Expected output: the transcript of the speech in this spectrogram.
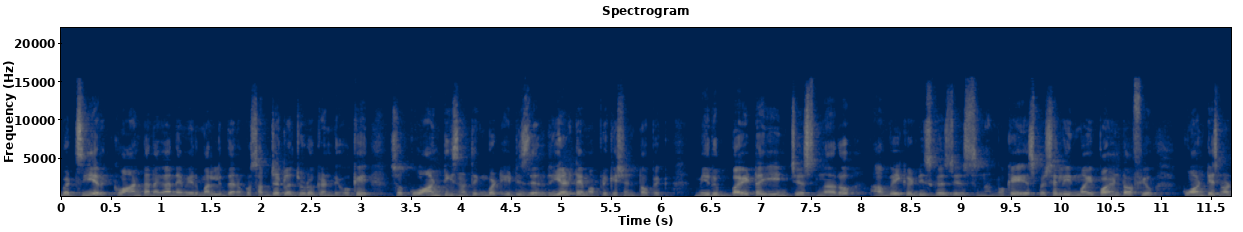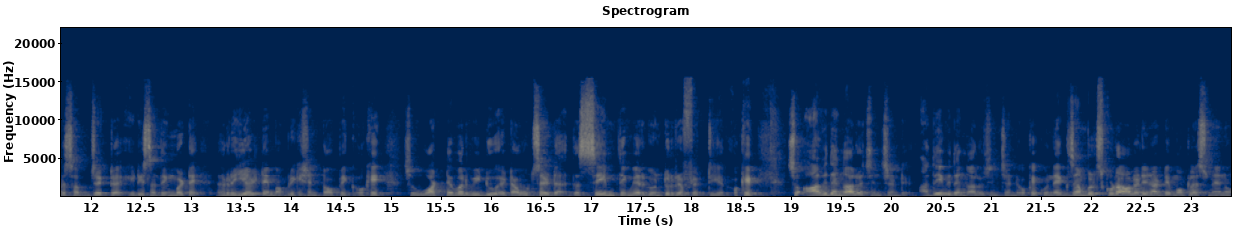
బట్ సియర్ క్వాంట్ అనగానే మీరు మళ్ళీ దాని ఒక సబ్జెక్ట్లో చూడకండి okay so quant is nothing but it is a real time application topic మీరు బయట ఏం చేస్తున్నారో అవే ఇక్కడ డిస్కస్ చేస్తున్నాం okay especially in my point of view quant is not a subject it is nothing but a real time application topic okay so whatever we do at outside the same thing we are going to reflect here okay so ఆ విధంగా ఆలోచించండి అదే విధంగా ఆలోచించండి ఓకే కొన్ని ఎగ్జాంపుల్స్ కూడా ఆల్రెడీ నా డెమో క్లాస్ నేను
